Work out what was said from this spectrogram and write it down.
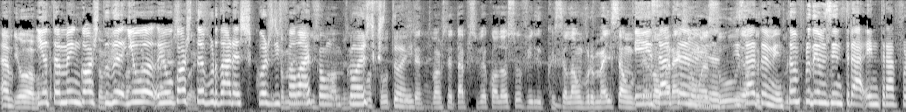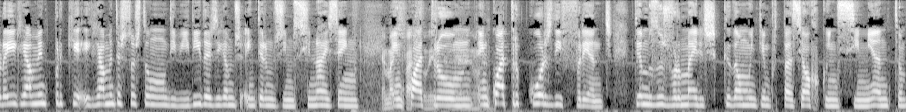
Eu, eu, também gosto de eu, eu gosto de abordar as cores e falar com, nomes, com as questões. vamos tentar perceber qual é o seu filho, que se ele é um vermelho, se é um verde, um azul. Exatamente. Então podemos entrar, entrar por aí realmente porque realmente as pessoas estão divididas, digamos, em termos emocionais em, é em, quatro, é? em quatro cores diferentes. Temos os vermelhos que dão muita importância ao reconhecimento,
